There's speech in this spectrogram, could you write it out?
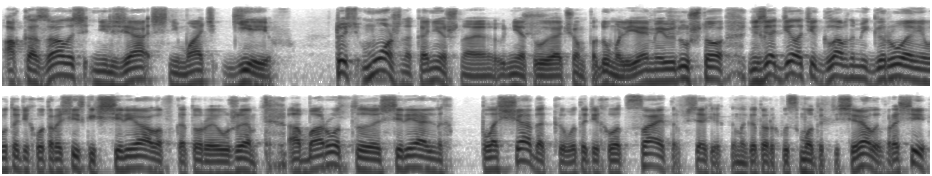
Оказалось, нельзя снимать геев. То есть можно, конечно, нет, вы о чем подумали. Я имею в виду, что нельзя делать их главными героями вот этих вот российских сериалов, которые уже оборот э, сериальных площадок, вот этих вот сайтов всяких, на которых вы смотрите сериалы, в России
